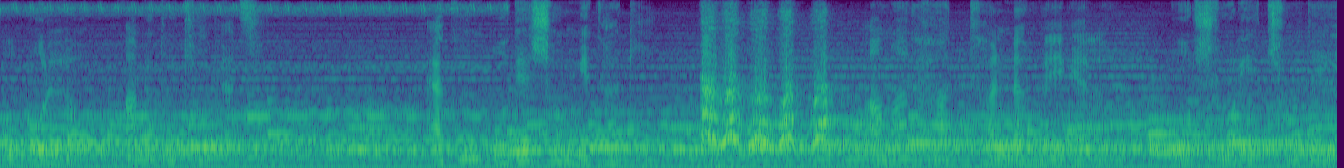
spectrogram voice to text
ও বলল, আমি তো ঠিক আছি। এখন ওদের সঙ্গে থাকি। আমার হাত ঠান্ডা হয়ে গেল। ওর শরীর ছুঁতেই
